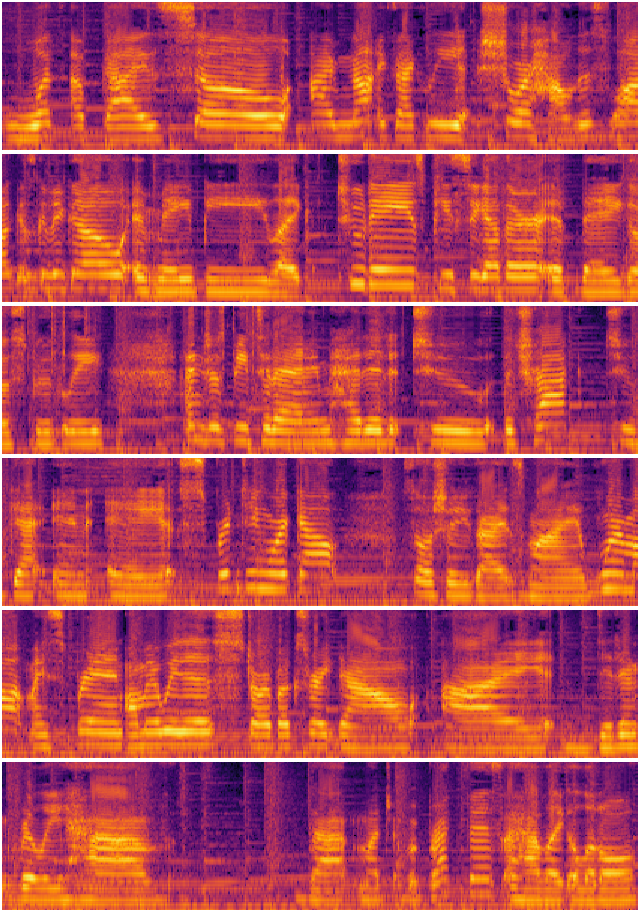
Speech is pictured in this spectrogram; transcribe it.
What's up guys? So I'm not exactly sure how this vlog is gonna go. It may be like two days pieced together. It may go smoothly and just be today. I'm headed to the track to get in a sprinting workout. So I'll show you guys my warm up, my sprint. On my way to Starbucks right now. I didn't really have that much of a breakfast. I have like a little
